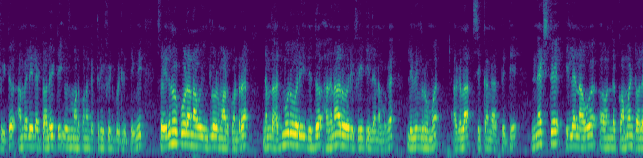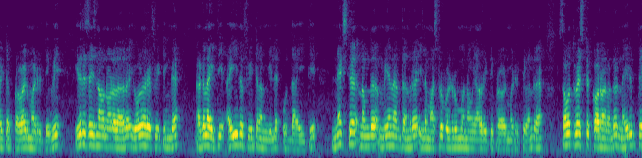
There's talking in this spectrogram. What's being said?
ಫೀಟ್ ಆಮೇಲೆ ಇಲ್ಲೇ ಟಾಯ್ಲೆಟ್ ಯೂಸ್ ಮಾಡ್ಕೊಳಕ್ಕೆ ತ್ರೀ ಫೀಟ್ ಬಿಟ್ಟಿರ್ತೀವಿ. ಸೊ ಇದನ್ನು ಕೂಡ ನಾವು ಇನ್ಕ್ಲೂಡ್ ಮಾಡ್ಕೊಂಡ್ರೆ, ನಮ್ದು ಹದಿಮೂರುವರೆ ಇದ್ದಿದ್ದು ಹದಿನಾರುವರೆ ಫೀಟ್ ಇಲ್ಲೇ ನಮಗೆ ಲಿವಿಂಗ್ ರೂಮ್ ಅಗಲ ಸಿಕ್ಕಂಗೆ ಆಗ್ತೈತಿ. ನೆಕ್ಸ್ಟ್ ಇಲ್ಲೇ ನಾವು ಒಂದು ಕಾಮನ್ ಟಾಯ್ಲೆಟ್ ಪ್ರೊವೈಡ್ ಮಾಡಿರ್ತೀವಿ. ಇದ್ರ ಸೈಜ್ ನಾವು ನೋಡೋದಾದ್ರೆ ಏಳುವರೆ ಫೀಟ್ ಹಿಂಗೆ ಅಗಲ ಐತಿ, ಐದು ಫೀಟ್ ನಮ್ಗೆ ಇಲ್ಲೇ ಉದ್ದ ಐತಿ. ನೆಕ್ಸ್ಟ್ ನಮ್ದು ಮೇನ್ ಅಂತಂದ್ರೆ ಇಲ್ಲಿ ಮಾಸ್ಟರ್ ಬೆಡ್ರೂಮ್ ನಾವು ಯಾವ ರೀತಿ ಪ್ರೊವೈಡ್ ಮಾಡಿರ್ತೀವಿ ಅಂದ್ರೆ ಸೌತ್ ವೆಸ್ಟ್ ಕಾರ್ನರ್ ಅಂದ್ರೆ ನೈಋತ್ಯ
